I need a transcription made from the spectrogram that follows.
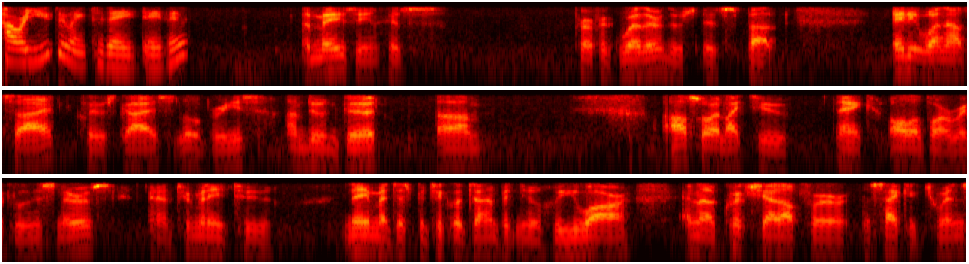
How are you doing today, David? Amazing. It's perfect weather. There's it's about 81 outside, clear skies, a little breeze. I'm doing good. Um, also, I'd like to thank all of our regular listeners, and too many to name at this particular time, but you know who you are. And a quick shout out for the Psychic Twins,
